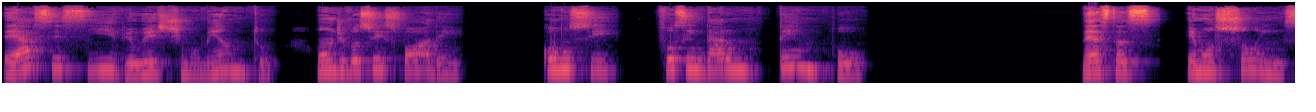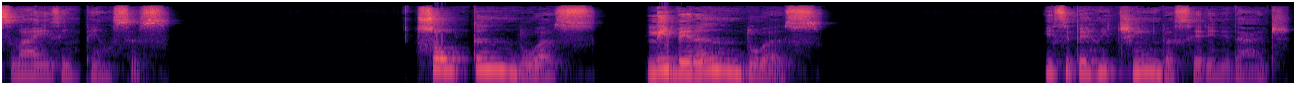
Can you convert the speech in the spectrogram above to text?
é acessível este momento onde vocês podem, como se fossem dar um tempo nestas emoções mais intensas, soltando-as, liberando-as e se permitindo a serenidade.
